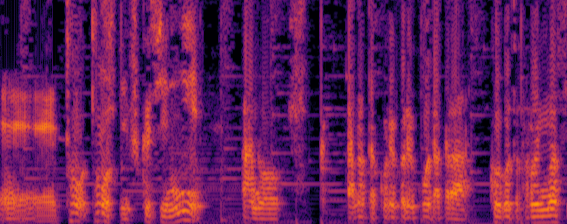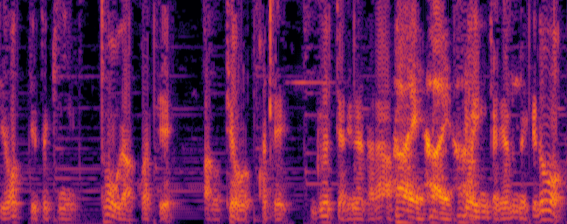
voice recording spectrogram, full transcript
えー、党、党っていう腹心に、あの、あなたこれこれこうだから、こういうこと頼みますよっていう時に、党がこうやって、あの、手をこうやってグッてやりながら、はいはいはい。ヒロインみたいにやるんだけど、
